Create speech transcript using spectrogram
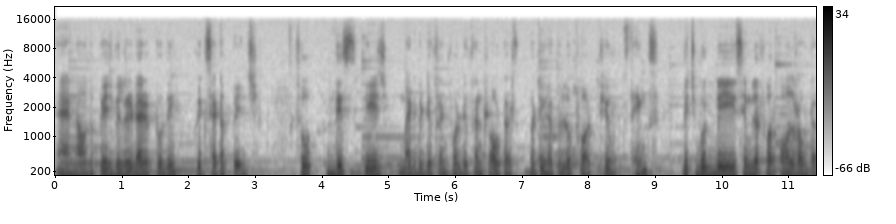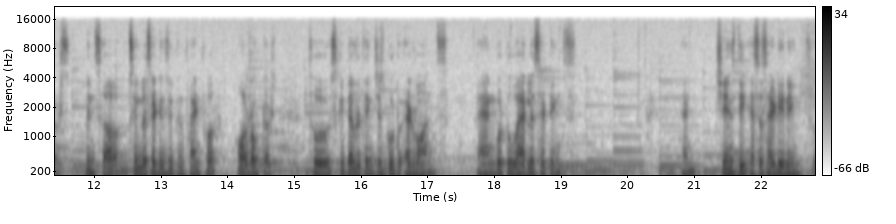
And now the page will redirect to the quick setup page. So this page might be different for different routers but you have to look for few things which would be similar for all routers. Means uh, similar settings you can find for all routers. So skip everything just go to advanced and go to wireless settings and change the SSID name. So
